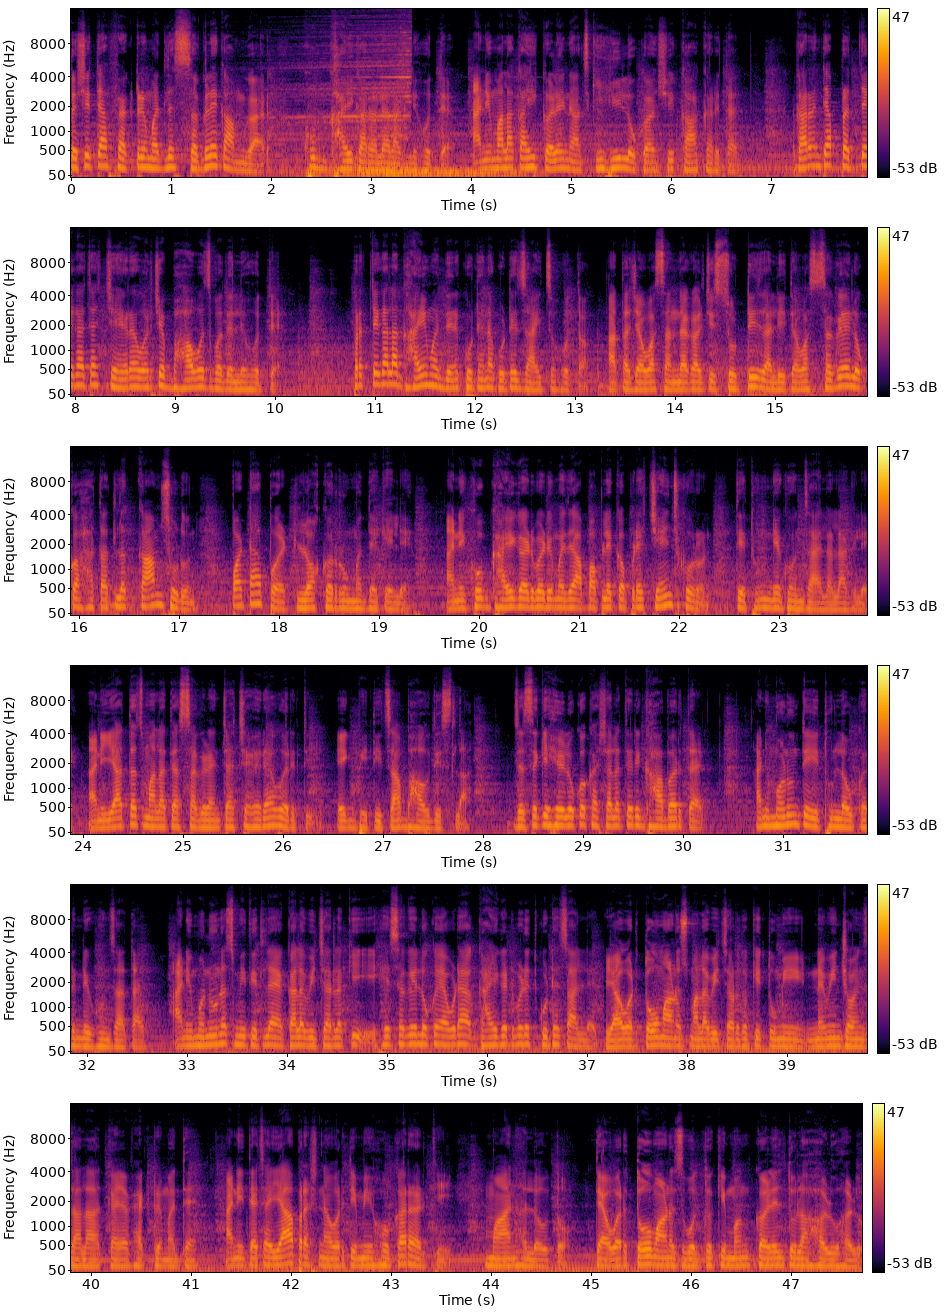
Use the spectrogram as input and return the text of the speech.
तसे त्या फॅक्टरीमधले सगळे कामगार खूप घाई करायला लागले होते. आणि मला काही कळेनाच की ही लोकांशी अशी का करतात कारण त्या प्रत्येकाच्या चेहऱ्यावरचे भावच बदलले होते. प्रत्येकाला घाईमध्ये कुठे ना कुठे जायचं होतं. आता जेव्हा संध्याकाळची सुट्टी झाली तेव्हा सगळे लोक हातातलं काम सोडून पटापट लॉकर रूममध्ये गेले आणि खूप घाई गडबडीमध्ये आपापले कपडे चेंज करून तेथून निघून जायला लागले. आणि यातच मला त्या सगळ्यांच्या चेहऱ्यावरती एक भीतीचा भाव दिसला. जसं की हे लोक कशाला तरी घाबरत आहेत आणि म्हणून ते इथून लवकर निघून जात आहेत आणि म्हणूनच मी तिथल्या एकाला विचारलं की हे सगळे लोक एवढ्या घाईगडबडीत कुठे चालले आहेत यावर तो माणूस मला विचारतो की तुम्ही नवीन जॉईन झाला आहात का या फॅक्टरीमध्ये आणि त्याच्या या प्रश्नावरती मी होकारार्थी मान हलवतो. त्यावर तो माणूस बोलतो की मग कळेल तुला हळूहळू.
